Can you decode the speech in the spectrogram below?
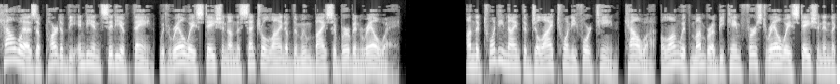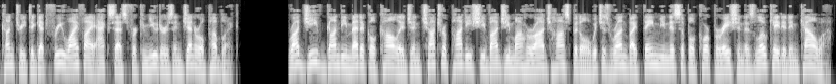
Kalwa is a part of the Indian city of Thane, with railway station on the central line of the Mumbai Suburban Railway. On 29 July 2014, Kalwa, along with Mumbra, became first railway station in the country to get free Wi-Fi access for commuters and general public. Rajiv Gandhi Medical College and Chhatrapati Shivaji Maharaj Hospital which is run by Thane Municipal Corporation is located in Kalwa.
